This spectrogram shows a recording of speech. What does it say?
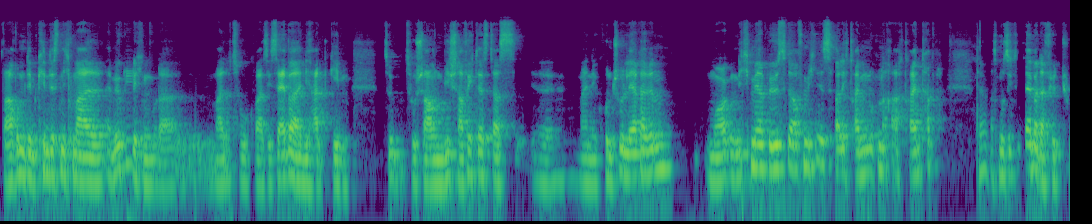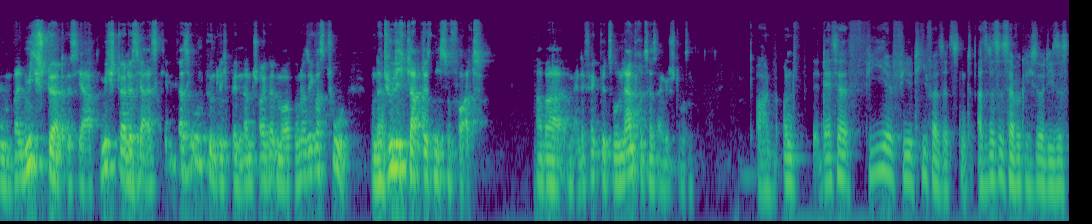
warum dem Kind es nicht mal ermöglichen oder mal so quasi selber in die Hand geben, zu, zu schauen, wie schaffe ich das, dass äh, meine Grundschullehrerin morgen nicht mehr böse auf mich ist, weil ich drei Minuten nach acht reintappe. Ja. Was muss ich selber dafür tun? Weil mich stört es ja. Mich stört es ja als Kind, dass ich unpünktlich bin. Dann schaue ich halt morgen, dass ich was tue. Und natürlich klappt es nicht sofort. Aber im Endeffekt wird so ein Lernprozess angestoßen. Oh, und der ist ja viel, viel tiefer sitzend. Also das ist ja wirklich so dieses,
